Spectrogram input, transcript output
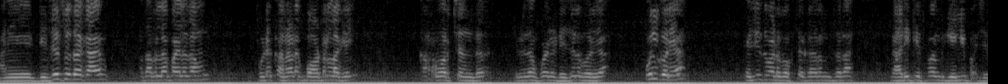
आणि डिझेलसुद्धा काय आता आपल्याला पहिला जाऊन पुढे कर्नाटक बॉर्डर लागेल. कारवारच्या नंतर. तिकडे जाऊन पहिले डिझेल भरूया. फुल करूया. त्याचीच वाट बघतोय कारण जरा गाडी तिथपर्यंत गेली पाहिजे.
